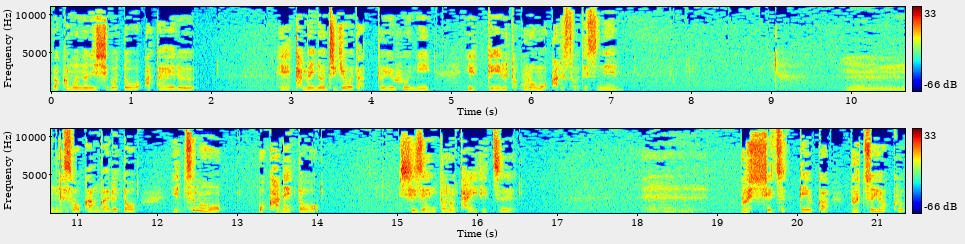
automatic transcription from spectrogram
若者に仕事を与える、え、ための事業だというふうに言っているところもあるそうですね。うん。そう考えるといつもお金と自然との対立、え、物質っていうか物欲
